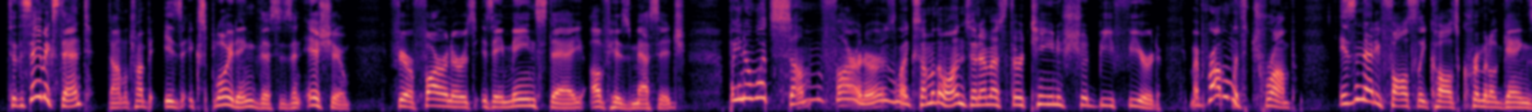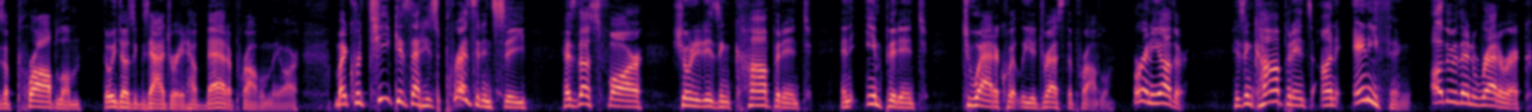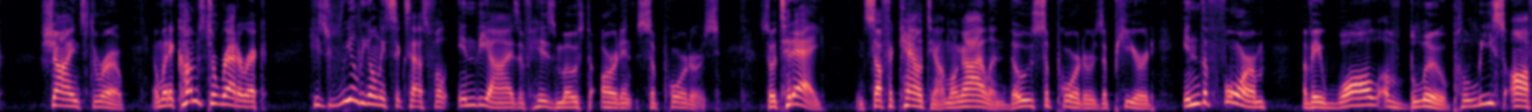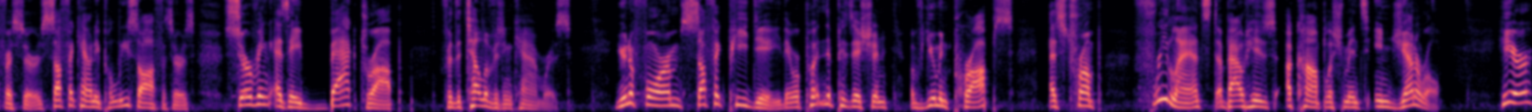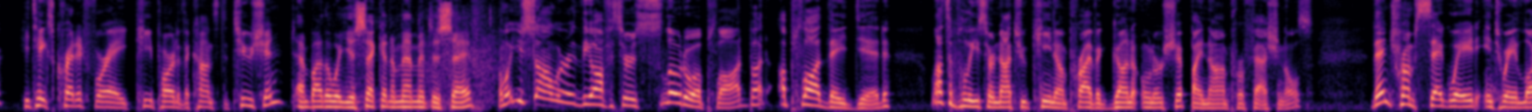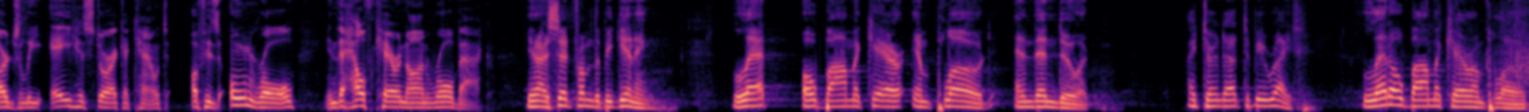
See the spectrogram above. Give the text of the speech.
To the same extent, Donald Trump is exploiting this as an issue. Fear of foreigners is a mainstay of his message. But you know what? Some foreigners, like some of the ones in MS 13, should be feared. My problem with Trump isn't that he falsely calls criminal gangs a problem, though he does exaggerate how bad a problem they are. My critique is that his presidency has thus far shown it is incompetent and impotent to adequately address the problem, or any other. His incompetence on anything other than rhetoric shines through. And when it comes to rhetoric, he's really only successful in the eyes of his most ardent supporters. So today, in Suffolk County on Long Island, those supporters appeared in the form of a wall of blue, police officers, Suffolk County police officers, serving as a backdrop for the television cameras. Uniform Suffolk PD, they were put in the position of human props as Trump freelanced about his accomplishments in general. Here, he takes credit for a key part of the Constitution. And by the way, your Second Amendment is safe. And what you saw were the officers slow to applaud, but applaud they did. Lots of police are not too keen on private gun ownership by non professionals. Then Trump segued into a largely ahistoric account of his own role in the healthcare non rollback. You know, I said from the beginning, let Obamacare implode and then do it. I turned out to be right. Let Obamacare implode.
